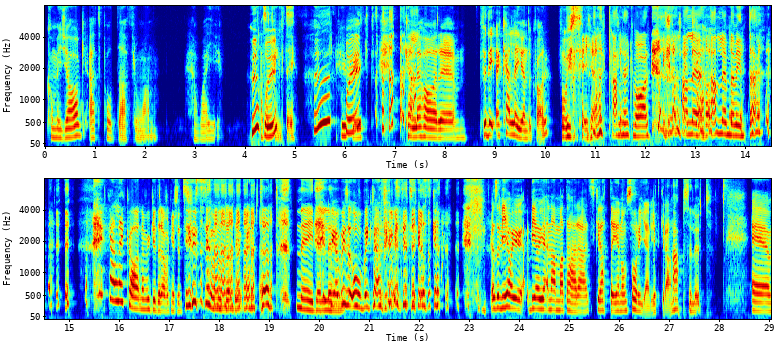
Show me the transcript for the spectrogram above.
kommer jag att podda från Hawaii. Hur Alltså sjukt? Hur Hur sjukt? Kalle har... eh, För det, Kalle är ju ändå kvar, får vi säga. Kalle är kvar. Kalle är Han, kvar. han lämnar vi inte. Kalle kvar. Nej men gud, det där var kanske tusen och dra det skämtet. Nej, det är Men jag blir lugnt. så obekväm för jag vet inte hur jag ska... Alltså vi har ju, vi har ju anammat det här äh, skratta genom sorgen lite grann. Absolut. Ehm,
